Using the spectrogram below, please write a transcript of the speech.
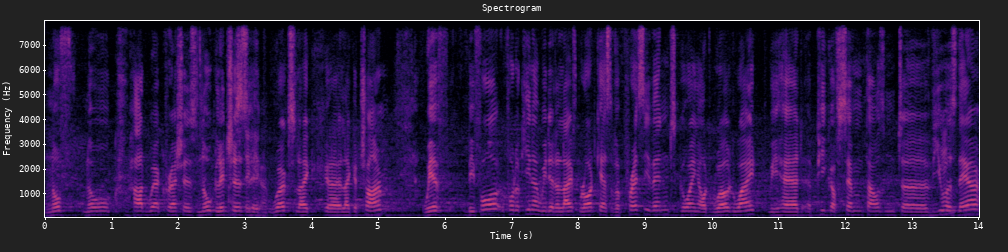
No, no hardware crashes, no glitches. It works like, uh, like a charm. We have before Photokina, we did a live broadcast of a press event going out worldwide. We had a peak of 7,000 uh, viewers mm-hmm. there.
